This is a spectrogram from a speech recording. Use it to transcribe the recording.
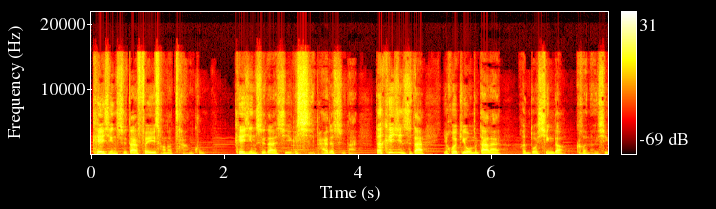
，K 型时代非常的残酷。K 星时代是一个洗牌的时代，但 K 星时代也会给我们带来很多新的可能性。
